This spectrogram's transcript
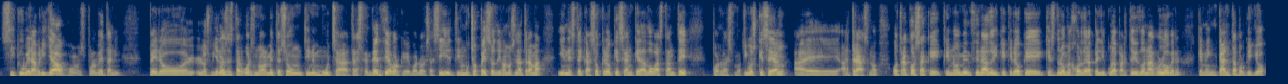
sí que hubiera brillado, como es por Bethany pero los villanos de Star Wars normalmente son, tienen mucha trascendencia, porque bueno, es así, tienen mucho peso, digamos, en la trama, y en este caso creo que se han quedado bastante, por los motivos que sean, eh, atrás, ¿no? Otra cosa que, no he mencionado y que creo que, es de lo mejor de la película, aparte de Donald Glover, que me encanta porque yo,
